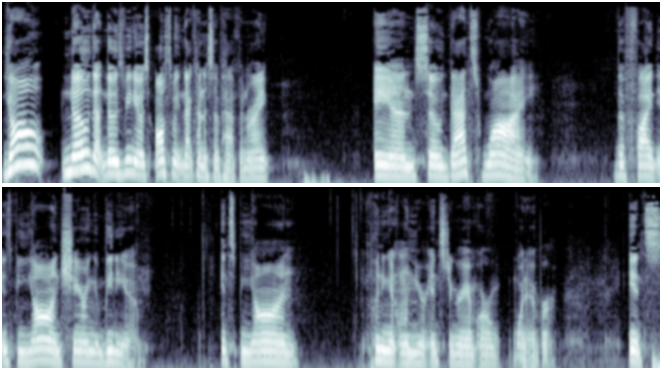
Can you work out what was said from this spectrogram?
Y'all know that those videos also make that kind of stuff happen, right? And so that's why the fight is beyond sharing a video. It's beyond putting it on your Instagram or whatever. It's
